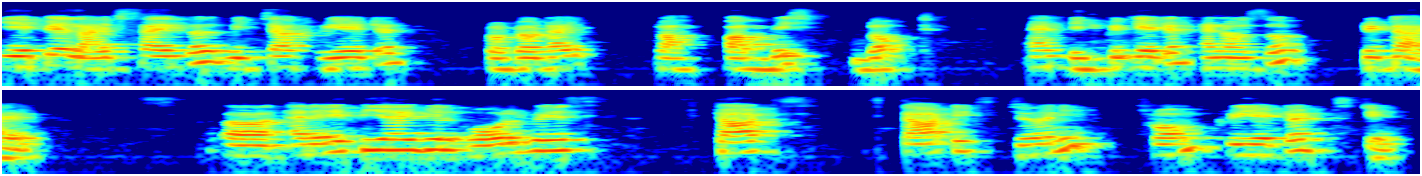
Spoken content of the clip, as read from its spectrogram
the API lifecycle which are created, prototype, published, blocked, and deprecated, and also retired. Uh, an API will always start start its journey from created state,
